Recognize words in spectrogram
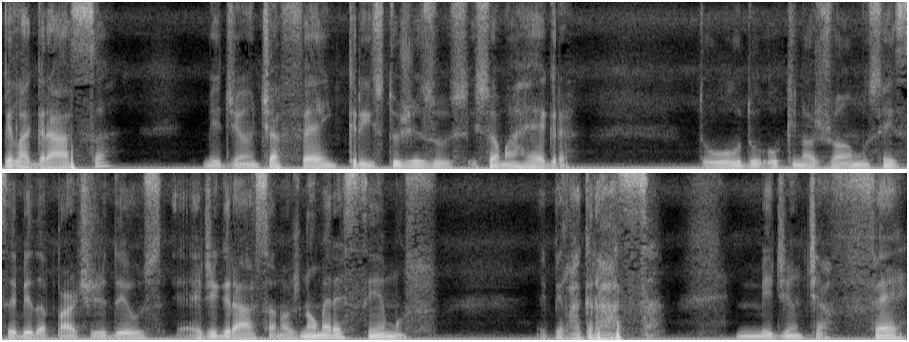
pela graça, mediante a fé em Cristo Jesus. Isso é uma regra. Tudo o que nós vamos receber da parte de Deus é de graça, nós não merecemos é pela graça, mediante a fé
